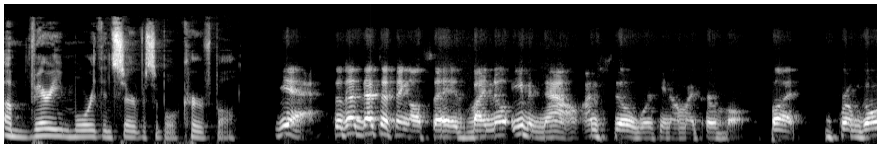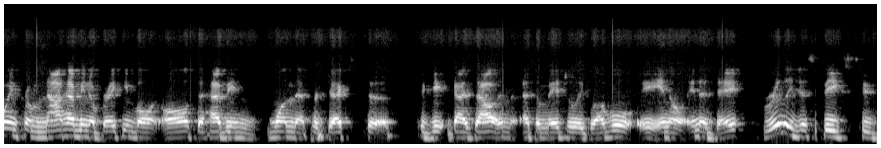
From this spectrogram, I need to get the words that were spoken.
a very more than serviceable curveball. Yeah, so that that's the thing I'll say is by no even now I'm still working on my curveball, but from going from not having a breaking ball at all to having one that projects to to get guys out in, at the major league level, you know, in a day, really just speaks to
